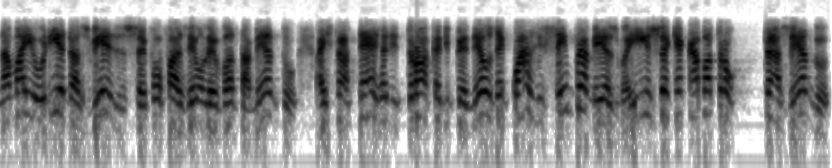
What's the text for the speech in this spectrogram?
na maioria das vezes, se for fazer um levantamento, a estratégia de troca de pneus é quase sempre a mesma. E isso é que acaba trocando trazendo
